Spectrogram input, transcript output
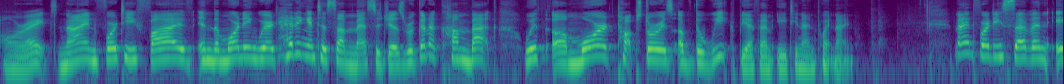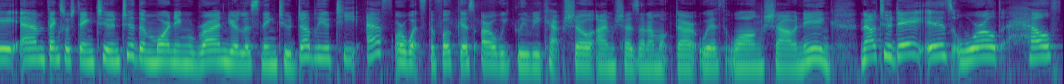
All right, 9:45 in the morning. We're heading into some messages. We're going to come back with uh, more top stories of the week. BFM 89.9. 9:47 a.m. Thanks for staying tuned to the morning run. You're listening to WTF or What's the Focus, our weekly recap show. I'm Shazana Mokhtar with Wong Shou Ning. Now today is World Health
